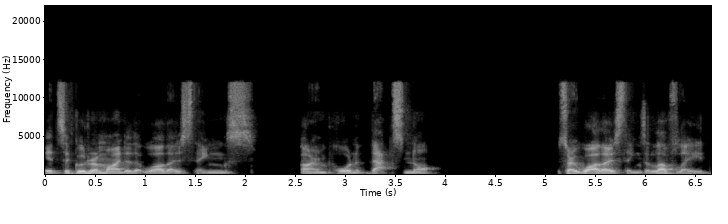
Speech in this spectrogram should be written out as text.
it's a good reminder that while those things are important, that's not so while those things are lovely,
